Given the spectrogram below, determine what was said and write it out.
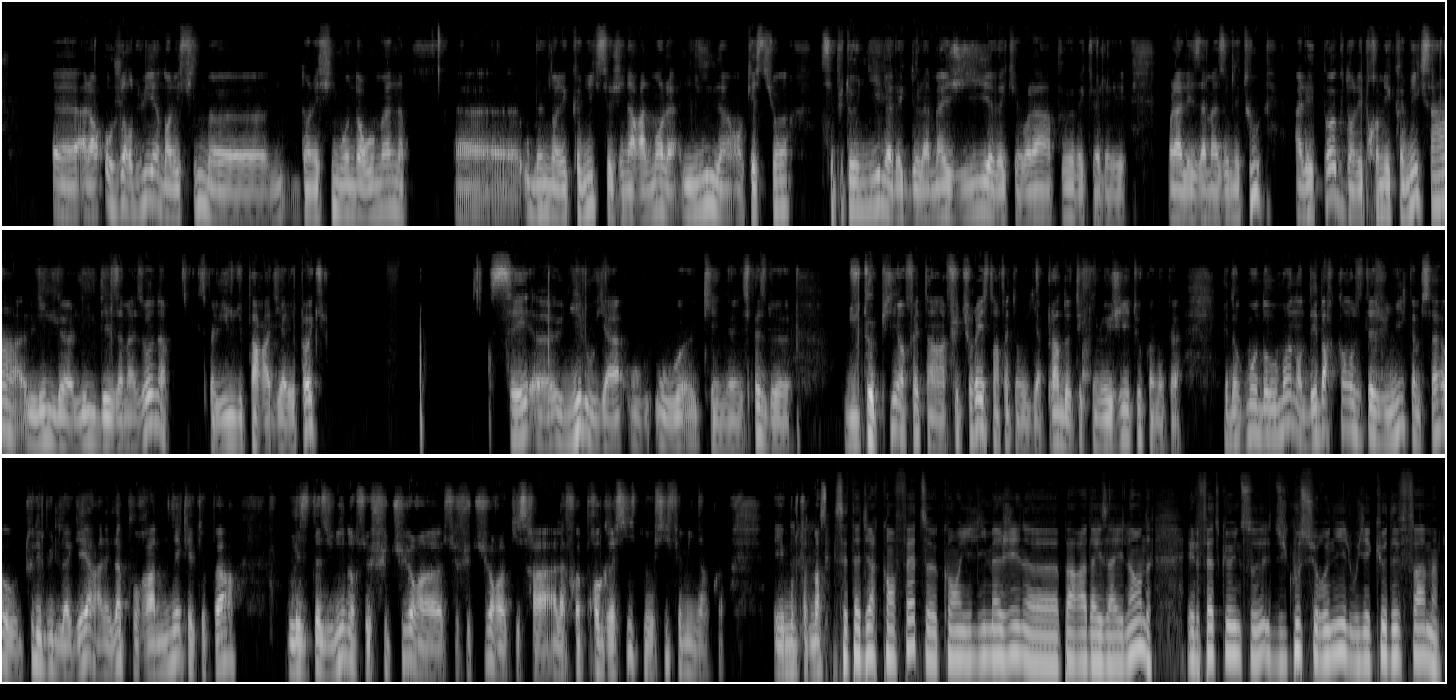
Euh, alors aujourd'hui, hein, dans les films, dans les films Wonder Woman, ou même dans les comics, généralement l'île en question, c'est plutôt une île avec de la magie, avec voilà un peu avec les voilà les Amazones et tout. À l'époque, dans les premiers comics, hein, l'île l'île des Amazones, qui s'appelle l'île du paradis à l'époque, c'est une île où il y a où, qui est une espèce de d'utopie en fait un futuriste en fait. Où il y a plein de technologies et tout et donc Wonder Woman en débarquant aux États-Unis comme ça au tout début de la guerre elle est là pour ramener quelque part les États-Unis dans ce futur euh, ce futur qui sera à la fois progressiste mais aussi féminin quoi. Et c'est-à-dire qu'en fait quand il imagine euh, Paradise Island et le fait que du coup sur une île où il y a que des femmes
